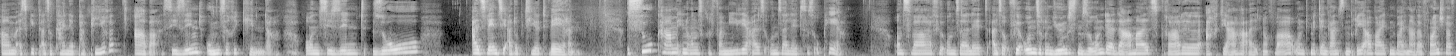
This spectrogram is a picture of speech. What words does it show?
Ähm, es gibt also keine Papiere, aber sie sind unsere Kinder und sie sind so, als wenn sie adoptiert wären. Sue kam in unsere Familie als unser letztes Au pair. Und zwar für unser Let also für unseren jüngsten Sohn, der damals gerade acht Jahre alt noch war und mit den ganzen Dreharbeiten bei einer Freundschaft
